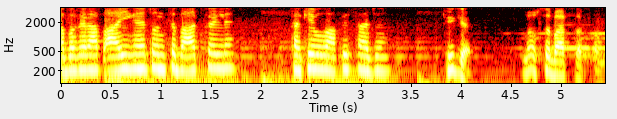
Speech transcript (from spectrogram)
अब अगर आप आ ही गए तो उनसे बात कर लें ताकि वो वापस आ जाएँ। ठीक है मैं उससे बात करता हूँ।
